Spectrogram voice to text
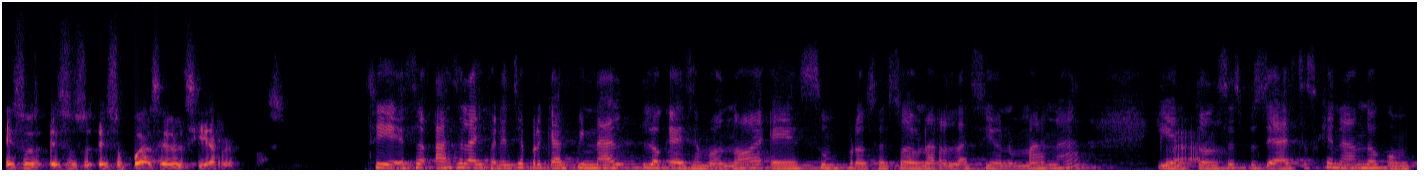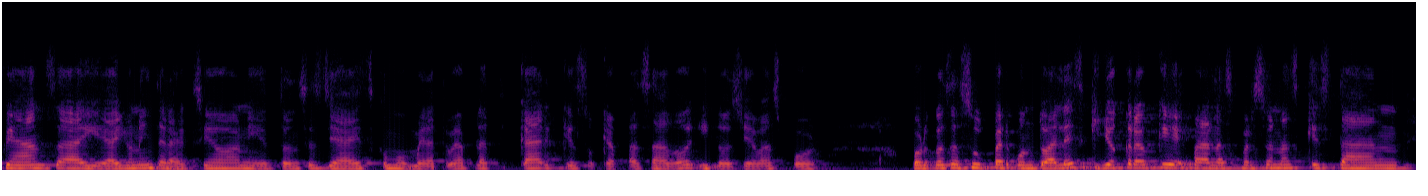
eso, eso, eso puede hacer el cierre, pues. Sí, eso hace la diferencia porque al final lo que decimos, ¿no? Es un proceso de una relación humana y entonces pues ya estás generando confianza y hay una interacción y entonces ya es como, mira, te voy a platicar qué es lo que ha pasado y los llevas por, por cosas súper puntuales que yo creo que para las personas que están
